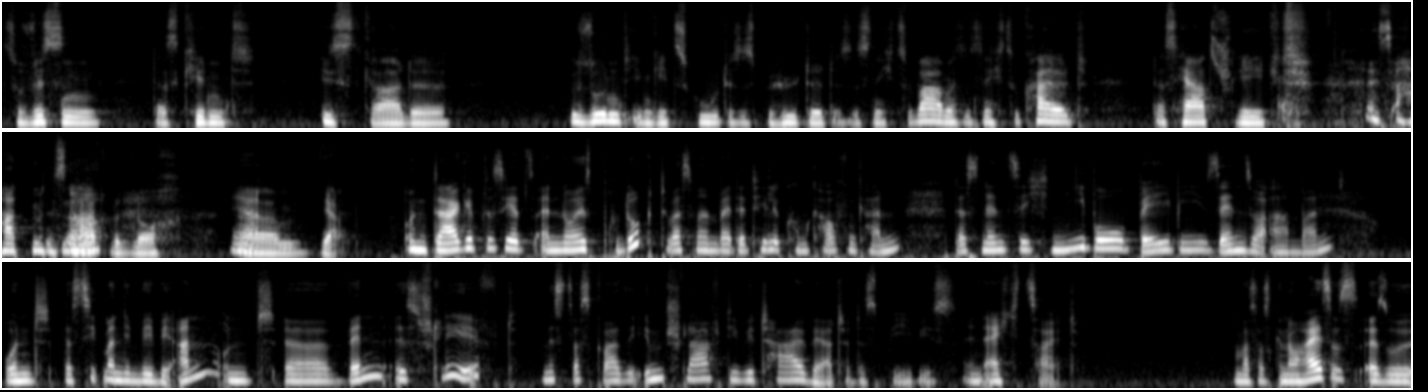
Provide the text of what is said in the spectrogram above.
zu wissen, das Kind ist gerade gesund, ihm geht's gut, es ist behütet, es ist nicht zu warm, es ist nicht zu kalt, das Herz schlägt, Es atmet es noch. atmet noch. Ja. Ähm, ja. Und da gibt es jetzt ein neues Produkt, was man bei der Telekom kaufen kann. Das nennt sich Nibo Baby Sensorarmband. Und das zieht man dem Baby an und äh, wenn es schläft, misst das quasi im Schlaf die Vitalwerte des Babys in Echtzeit. Und was das genau heißt, ist, also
